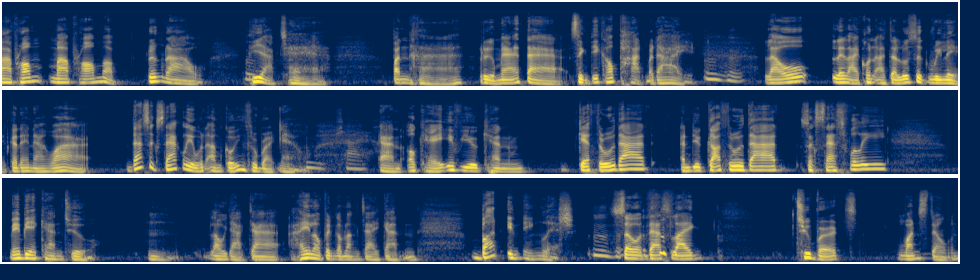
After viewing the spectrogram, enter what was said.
มาพร้อมมาพร้อมแบบเรื่องราวที่อยากแชร์ ปัญหาหรือแม้แต่สิ่งที่เขาผ่านมาได้ แล้วหลายๆ คนอาจจะรู้สึก relate ก็ได้นะว่า that's exactly what I'm going through right now ใช่ and okay if you can get through that and you got through that successfully maybe I can too อืม เราอยากจะให้เราเป็นกำลังใจกัน but in English so that's like two birds one stone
